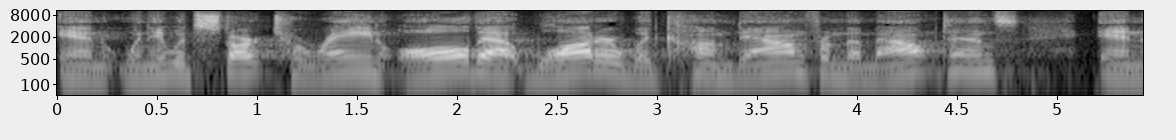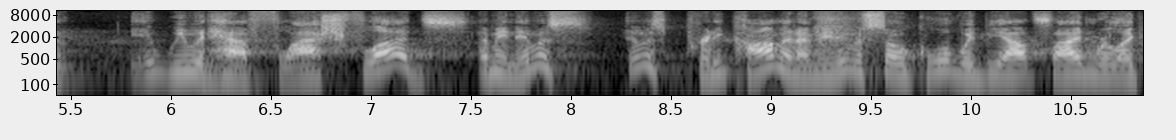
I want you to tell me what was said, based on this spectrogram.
And when it would start to rain, all that water would come down from the mountains and it, we would have flash floods. I mean, it was, it was pretty common. I mean, it was so cool. We'd be outside and we're like,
